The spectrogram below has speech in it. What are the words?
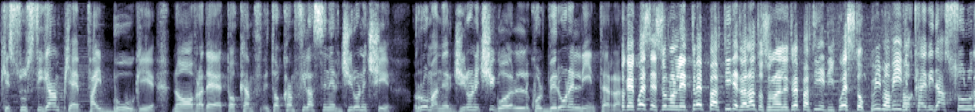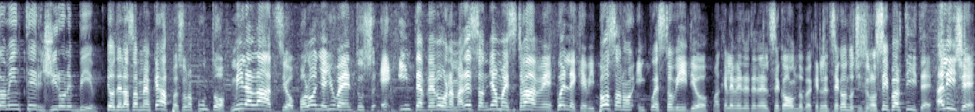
Che su sti campi fa i buchi. No, frate, tocca, tocca infilarsi nel girone C. Roma nel girone C col, col Verona e l'Inter. che queste sono le tre partite, tra l'altro sono le tre partite di questo primo video Tocca evitare assolutamente il girone B. della Summer Cup sono appunto Milan-Lazio, Bologna-Juventus e Inter-Verona ma adesso andiamo a estrarre quelle che riposano in questo video ma che le vedete nel secondo perché nel secondo ci sono sei partite Alice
